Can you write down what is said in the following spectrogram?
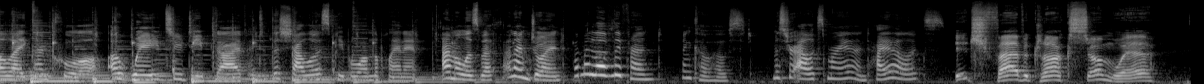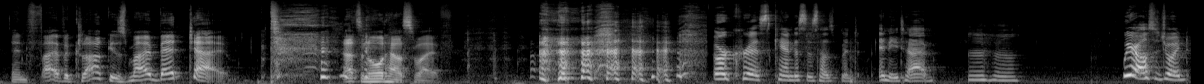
be all like, I'm cool. A way too deep dive into the shallowest people on the planet. I'm Elizabeth, and I'm joined by my lovely friend and co host, Mr. Alex Morand. Hi, Alex. It's five o'clock somewhere, and five o'clock is my bedtime. That's an old housewife. Or Chris, Candace's husband, anytime. Mm-hmm. We are also joined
